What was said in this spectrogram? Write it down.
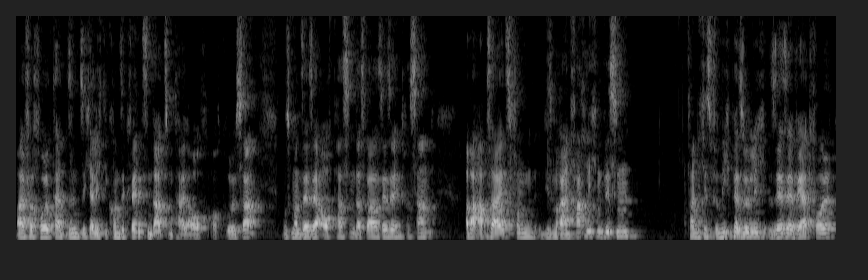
mal verfolgt hat, sind sicherlich die Konsequenzen da zum Teil auch, auch größer. Muss man sehr, sehr aufpassen. Das war sehr, sehr interessant. Aber abseits von diesem rein fachlichen Wissen fand ich es für mich persönlich sehr, sehr wertvoll,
